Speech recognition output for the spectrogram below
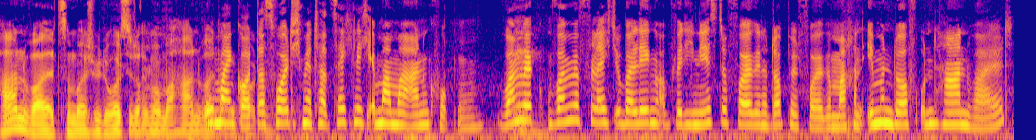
Hahnwald zum Beispiel. Du wolltest dir doch immer mal Hahnwald Oh mein angucken. Gott, das wollte ich mir tatsächlich immer mal angucken. Wollen wir, wollen wir vielleicht überlegen, ob wir die nächste Folge eine Doppelfolge machen? Immendorf und Hahnwald?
